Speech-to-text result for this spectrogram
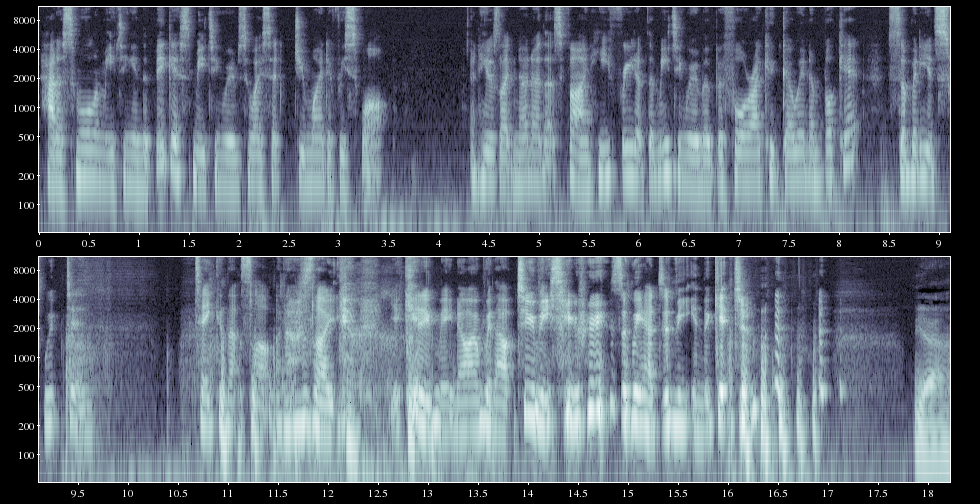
had a smaller meeting in the biggest meeting room so I said, "Do you mind if we swap?" And he was like, "No, no, that's fine." He freed up the meeting room and before I could go in and book it, somebody had swooped in taken that slot and I was like, You're kidding me. Now I'm without two meeting rooms and we had to meet in the kitchen. Yeah.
